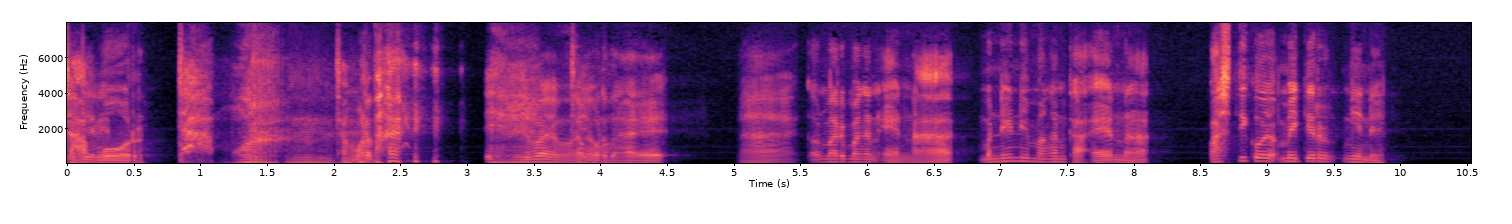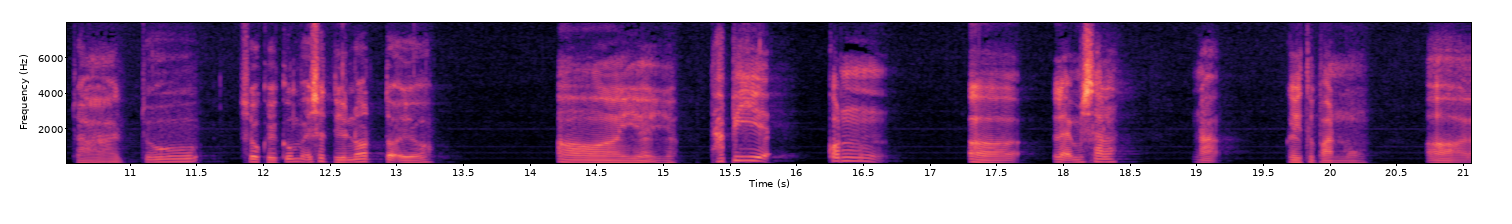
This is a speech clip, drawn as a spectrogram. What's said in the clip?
Jamur. Jamur. Hmm, jamur tae. Eh, iya ya, Jamur ya. tae. Nah, kan mari mangan enak, mending mangan gak enak. Pasti koyo mikir ngene. Jancuk, sogeku mek sedina tok ya. Oh iya iya. Tapi kon eh lek misal nak kehidupanmu eh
